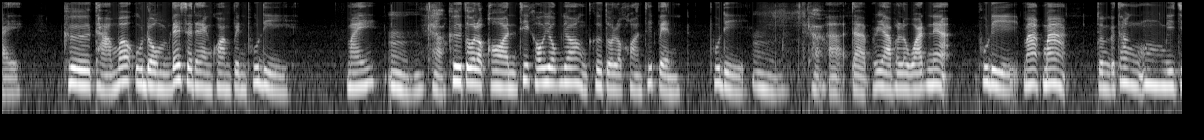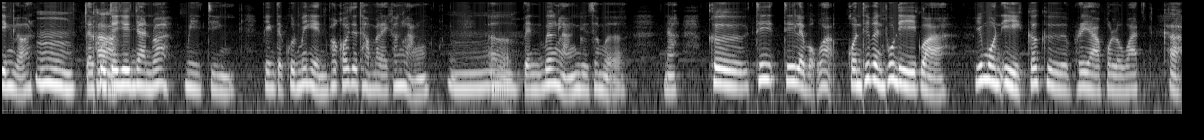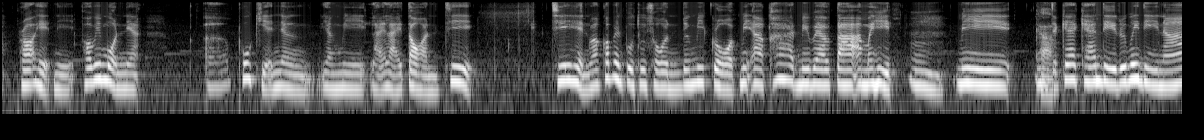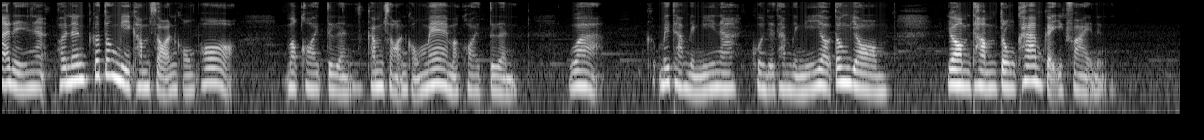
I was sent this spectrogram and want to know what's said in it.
คือถามว่าอุดมได้แสดงความเป็นผู้ดีไหมอืมค่ะคือตัวละครที่เขายกย่องคือตัวละครที่เป็นผู้ดี อืมค่ะอ่าแต่พระยาพลวัตเนี่ย ผู้ดีมากๆจนกระทั่งอืมมีจริงเหรออืมแต่คุณจะยืนยันว่ามีจริง เพียงแต่คุณไม่เห็น เพราะเขาจะทำอะไรข้างหลังอืมเออเป็นเบื้องหลังอยู่เสมอ นะคือที่ที่เลยบอกว่าคนที่เป็นผู้ดีกว่า วิมลอีกก็คือพระยาพลวัตค่ะเพราะเหตุนี้ เพราะวิมลเนี่ยเอ่อผู้เขียนยังยังมีหลาย ๆ ตอนที่ชี้เห็นว่าก็เป็นปุถุชน ยังมีโกรธ มีอาฆาต มีแววตาอำมหิตอืมมีค่ะจะแก้แค้นดีหรือไม่ดีนะอะไรเนี่ยเพราะฉะนั้นก็ต้องมีคำสอนของพ่อมาคอยเตือนคำสอนของแม่มาคอยเตือนว่า ไม่ทำอย่างนี้นะ ควรจะทำอย่างนี้ยอมต้องยอม ยอมทำตรงข้ามกับอีกฝ่ายหนึ่ง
